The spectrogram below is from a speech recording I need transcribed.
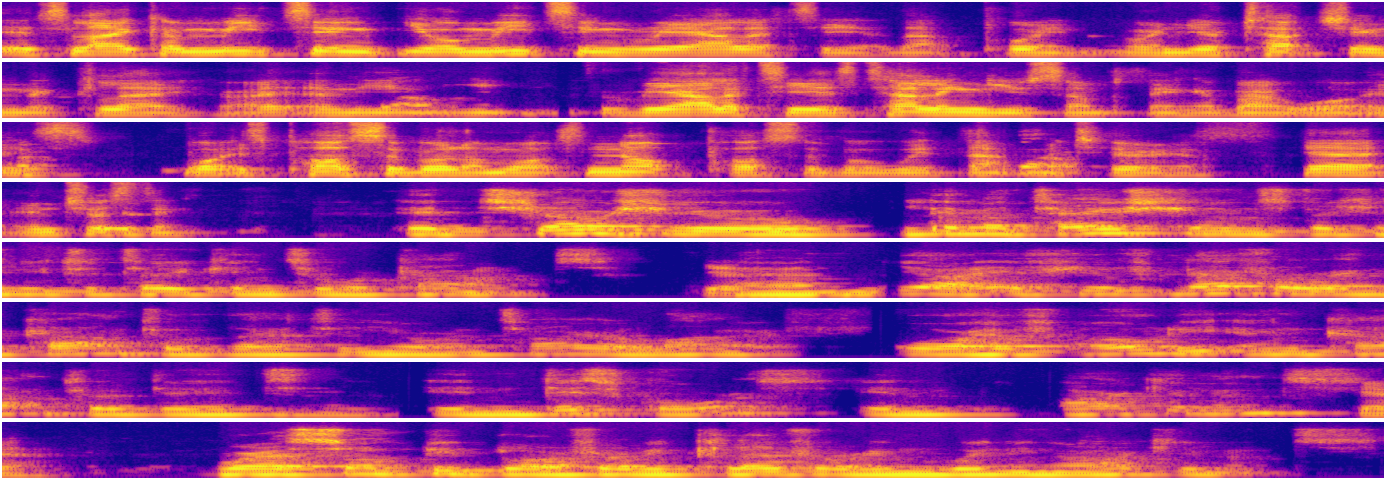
it's like a meeting you're meeting reality at that point when you're touching the clay right and the yeah. reality is telling you something about what is what is possible and what's not possible with that yeah. material yeah interesting it, it, shows you limitations that you need to take into account yeah. and yeah if you've never encountered that in your entire life or have only encountered it mm. in discourse in arguments yeah whereas some people are very clever in winning arguments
